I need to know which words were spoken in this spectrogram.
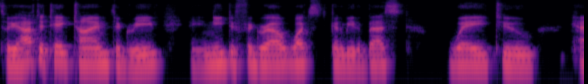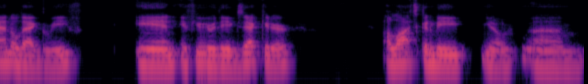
So you have to take time to grieve and you need to figure out what's going to be the best way to handle that grief. And if you're the executor, a lot's going to be, you know, um,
